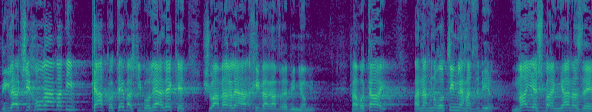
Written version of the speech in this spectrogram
בגלל שחרור העבדים. כך כותב השיבולי הלקט שהוא אמר לאחיו הרב רבי יומי. רבותיי, אנחנו רוצים להסביר מה יש בעניין הזה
